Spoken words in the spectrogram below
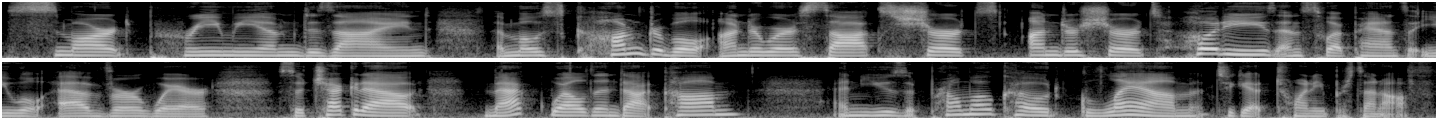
smart, premium designed, the most comfortable underwear, socks, shirts, undershirts, hoodies, and sweatpants that you will ever wear. So check it out, mackweldon.com, and use the promo code GLAM to get 20% off.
